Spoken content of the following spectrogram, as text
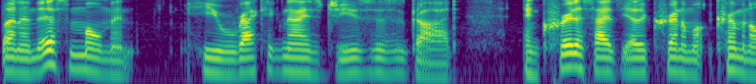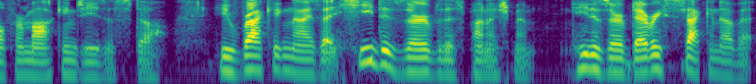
But in this moment, he recognized Jesus as God and criticized the other criminal, for mocking Jesus still. He recognized that he deserved this punishment. He deserved every second of it.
